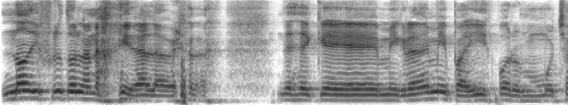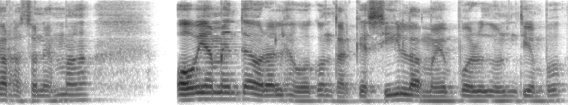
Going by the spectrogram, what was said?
No disfruto la Navidad, la verdad. Desde que emigré de mi país por muchas razones más, obviamente ahora les voy a contar que sí, la mayor por un tiempo,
